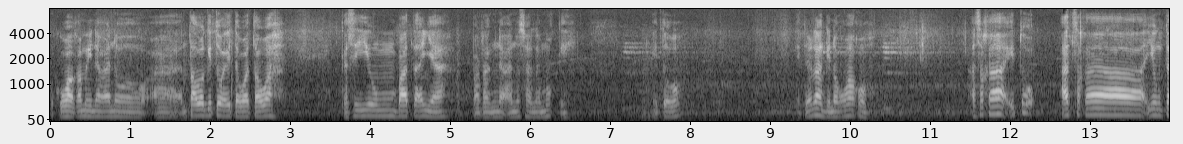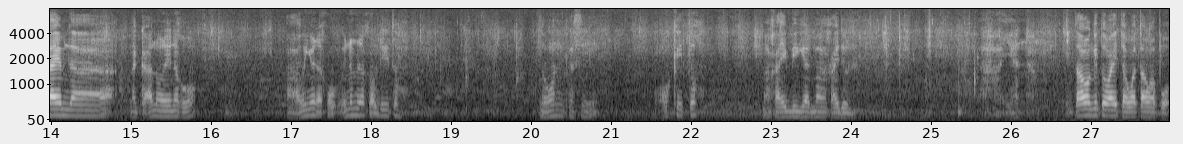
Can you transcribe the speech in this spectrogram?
kukuha kami ng ano, ah, ang tawag ito ay tawa-tawa. Kasi yung bata niya parang na ano sa lamok eh. Ito. Ito na lang kinukuha ko. At saka ito at saka yung time na nagkaano rin ako, uminom ako, uminom ako dito noon kasi okay to. Mga kaibigan, mga kaidol. Ah, yan. Yung tawag ito ay tawa-tawa po.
